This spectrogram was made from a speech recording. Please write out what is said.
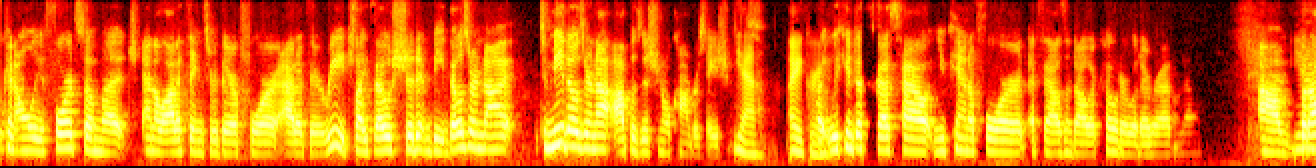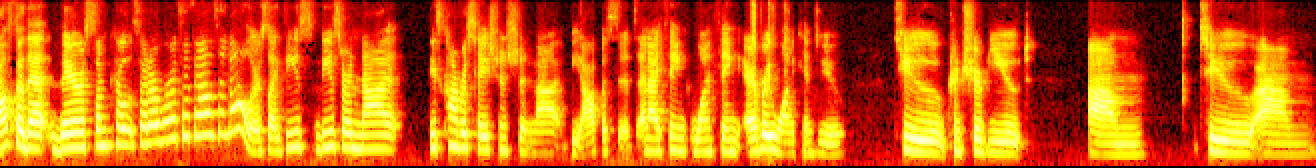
can only afford so much and a lot of things are therefore out of their reach. Like those shouldn't be, those are not, to me, those are not oppositional conversations. yeah, I agree. Like we can discuss how you can't afford a thousand dollar coat or whatever. I don't know. Um, But also that there are some coats that are worth a thousand dollars. Like these, these are not, these conversations should not be opposites. And I think one thing everyone can do to contribute um, to um,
